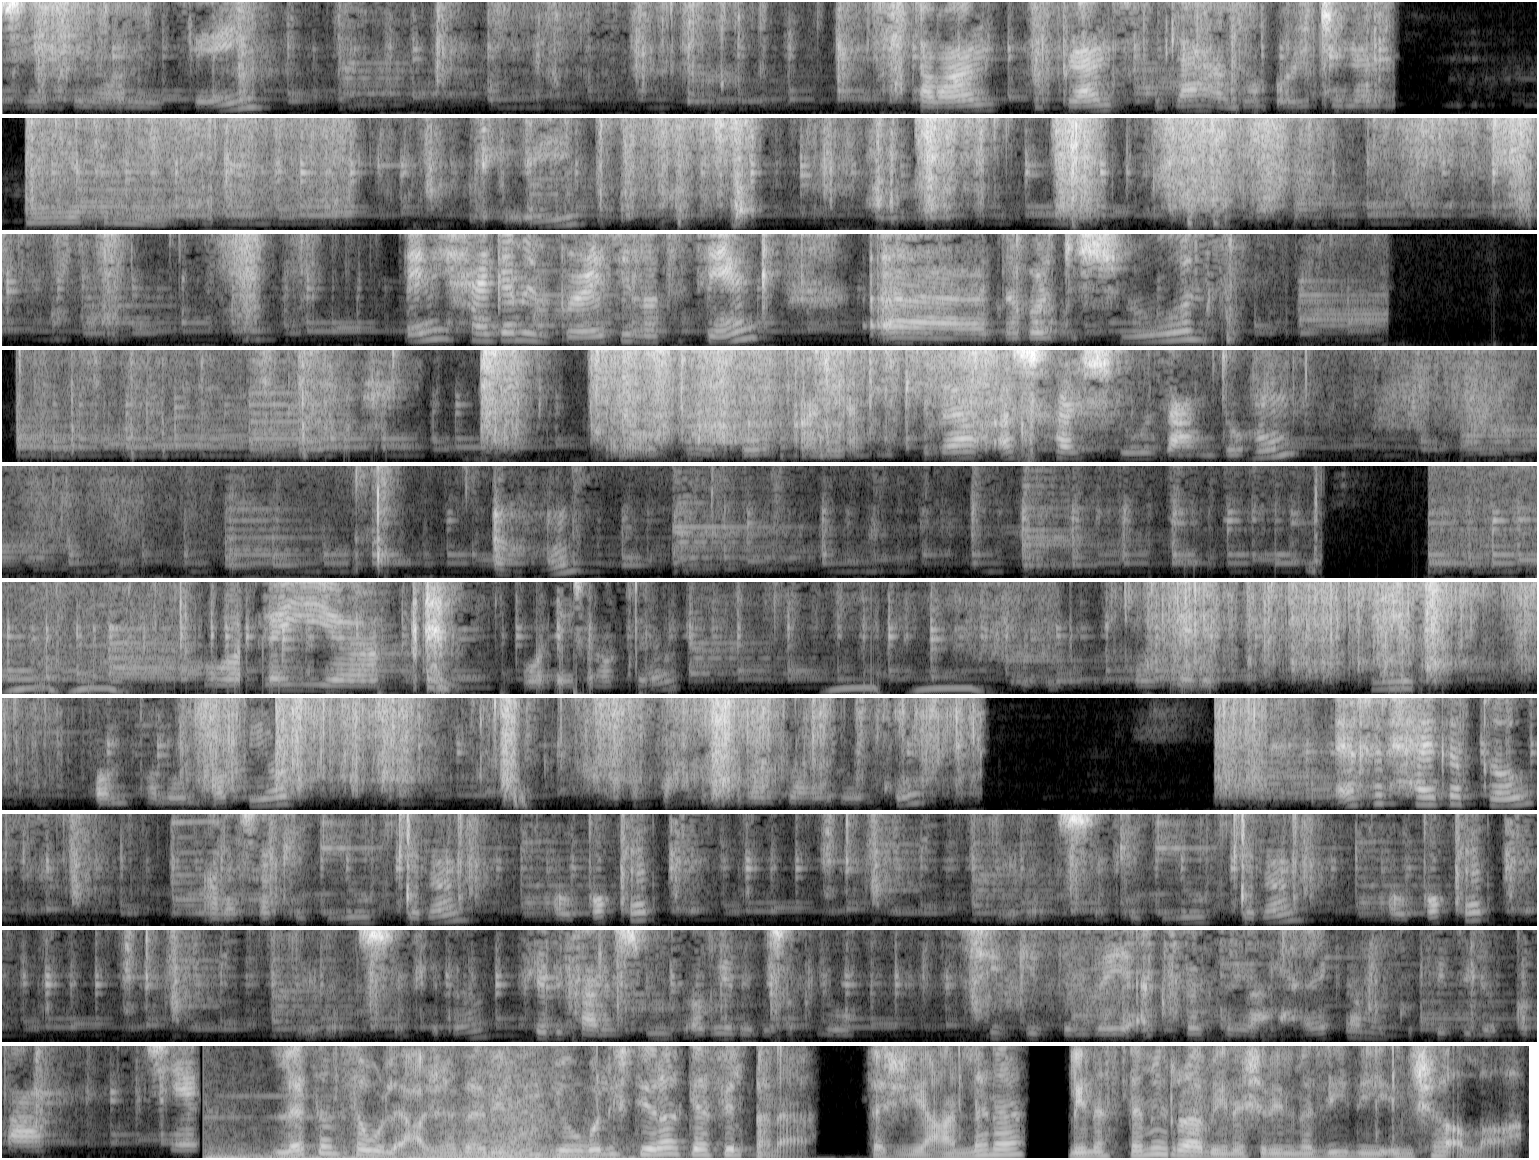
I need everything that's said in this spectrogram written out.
شايفينه عامل إزاي طبعا ال brands كلها عندهم original مية في المية. okay تاني حاجة من PrettyLittleThing ده برضو shoes أنا قلت لكم عليه قبل كده أشهر شوز عندهم. اهو هو زي هو زي شباب كده؟ هو تالت كيس بنطلون أبيض. آخر حاجة belt على شكل جيوب كده أو pocket كده بالشكل جيوب كده أو pocket كده بالشكل ده تلبس على shoes ابيض يبقى شكله شيك جدا زي accessory على حاجة ممكن تدي للقطعة شياكة لا تنسوا الإعجاب بالفيديو والاشتراك في القناة. تشجيعا لنا لنستمر بنشر المزيد إن شاء الله.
